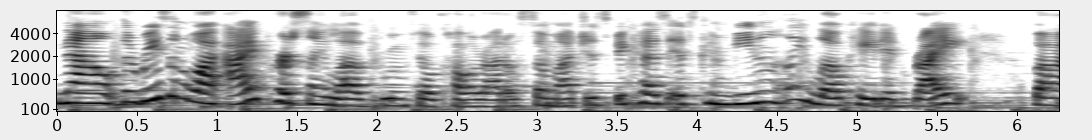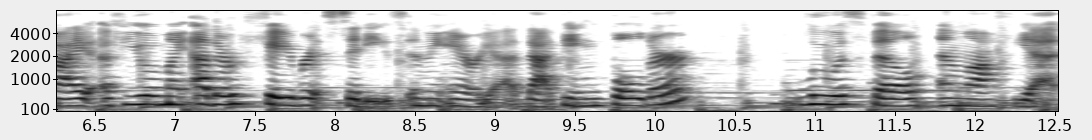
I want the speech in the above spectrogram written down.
Now, the reason why I personally love Broomfield, Colorado so much is because it's conveniently located right by a few of my other favorite cities in the area, that being Boulder, Louisville, and Lafayette.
